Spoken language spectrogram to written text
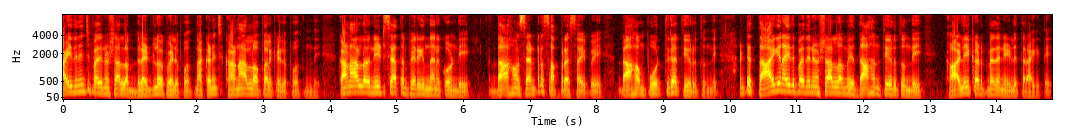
ఐదు నుంచి పది నిమిషాల్లో బ్లడ్లోకి వెళ్ళిపోతుంది. అక్కడి నుంచి కణాల లోపలికి వెళ్ళిపోతుంది. కణాల్లో నీటి శాతం పెరిగిందనుకోండి దాహం సెంటర్ సప్రెస్ అయిపోయి దాహం పూర్తిగా తీరుతుంది. అంటే తాగిన ఐదు పది నిమిషాల్లో మీ దాహం తీరుతుంది. ఖాళీ కడుపు మీద నీళ్ళు త్రాగితే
